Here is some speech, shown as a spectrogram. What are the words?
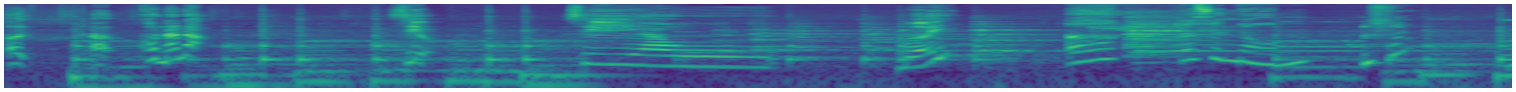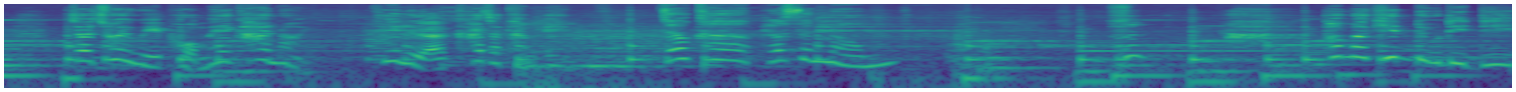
เออเออคนนั้นอะ เสี่ยวเสี่ยวเหมยเออพระสนม เจ้าช่วยหวีผมให้ข้าหน่อย ที่เหลือข้าจะทำเอง เจ้าค่ะพระสนมพอมาคิดดูดี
